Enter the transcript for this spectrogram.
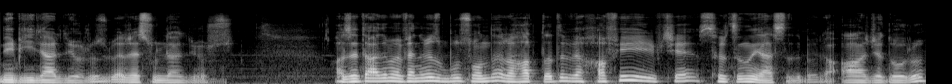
Nebiler diyoruz ve Resuller diyoruz. Hz. Adem Efendimiz bu sonda rahatladı ve hafifçe sırtını yasladı böyle ağaca doğru.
